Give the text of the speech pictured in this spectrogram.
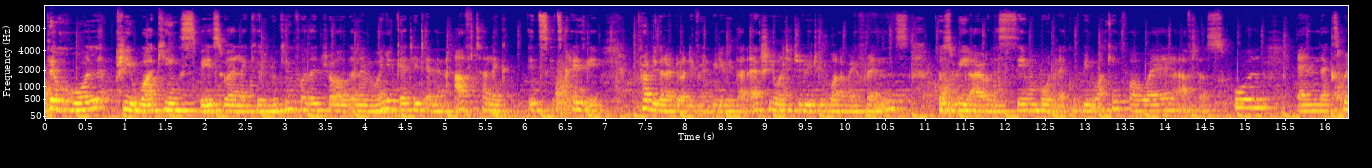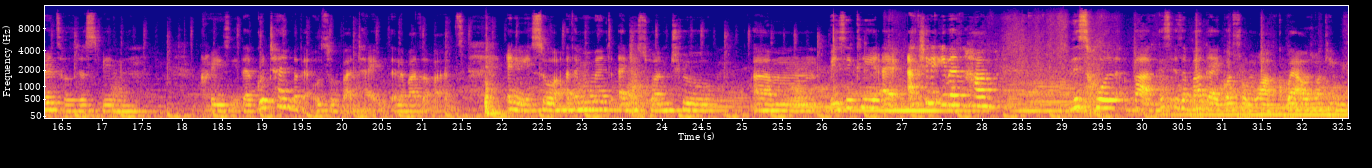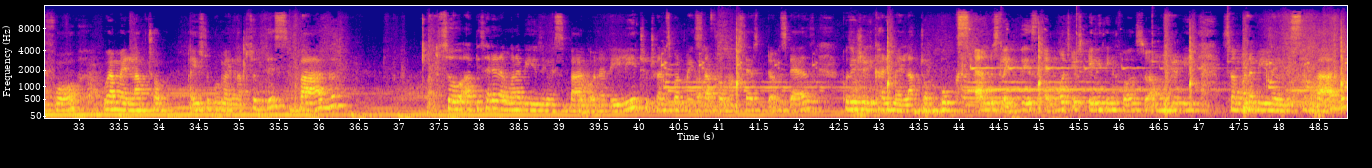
the whole pre-working space where like you're looking for the job and then when you get it and then after like it's it's crazy. Probably gonna do a different video with that. I actually wanted to do it with one of my friends because we are on the same boat. Like we've been working for a while after school and the experience has just been crazy. They're good times but they're also bad times and the bads are bad anyway so at the moment i just want to um basically i actually even have this whole bag this is a bag i got from work where i was working before where my laptop i used to put my laptop so this bag so i've decided i'm to be using this bag on a daily to transport my stuff from upstairs to downstairs because i usually carry my laptop books and just like this and what if anything falls so i'm usually so i'm to be using this bag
